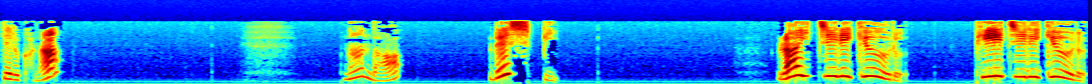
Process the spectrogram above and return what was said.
出るかな？なんだ？レシピ。ライチリキュール、ピーチリキュール、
